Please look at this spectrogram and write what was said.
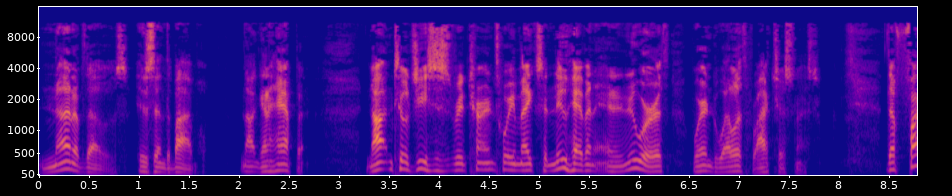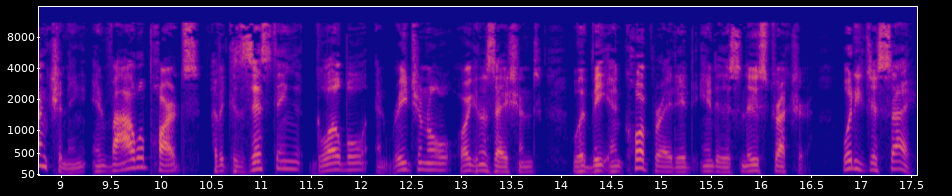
None of those is in the Bible. Not going to happen. Not until Jesus returns, where he makes a new heaven and a new earth wherein dwelleth righteousness. The functioning and viable parts of existing global and regional organizations would be incorporated into this new structure. What did he just say?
